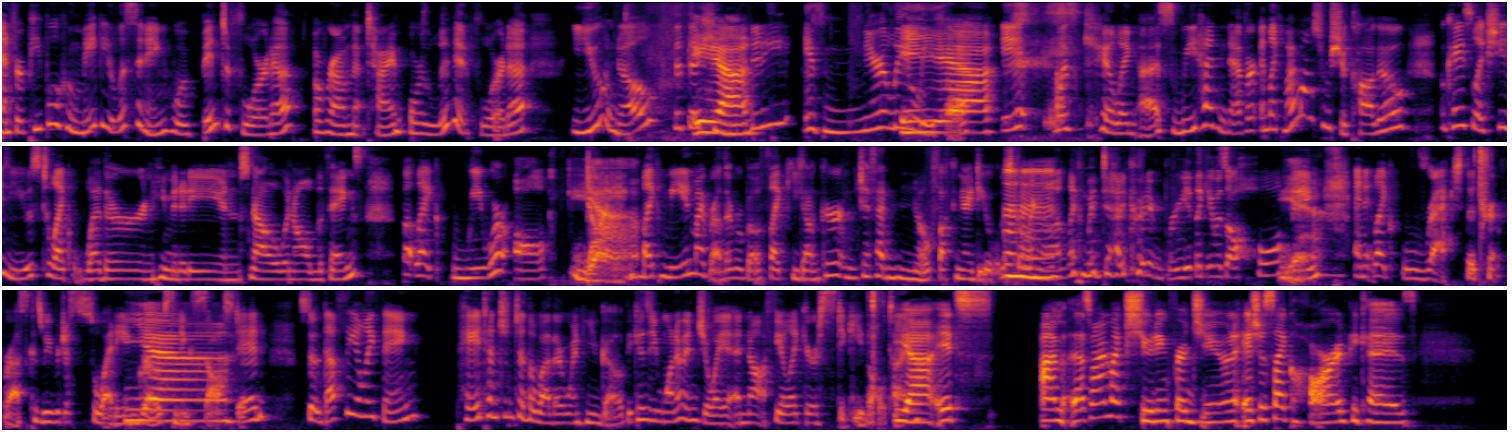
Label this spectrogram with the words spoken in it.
And for people who may be listening who have been to Florida around that time or live in Florida, you know that the Yeah. humidity is nearly lethal. It was killing us. We had never, and like my mom's from Chicago. Okay, so like she's used to like weather and humidity and snow and all the things. But like we were all dying. Yeah. Like me and my brother were both like younger and we just had no fucking idea what was going Mhm. on. Like my dad couldn't breathe. Like it was a whole Yeah. thing. And it like wrecked the trip for us because we were just sweaty and gross and exhausted. So that's the only thing. Pay attention to the weather when you go because you want to enjoy it and not feel like you're sticky the whole time. Yeah, it's I'm that's why I'm like shooting for June. It's just like hard because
